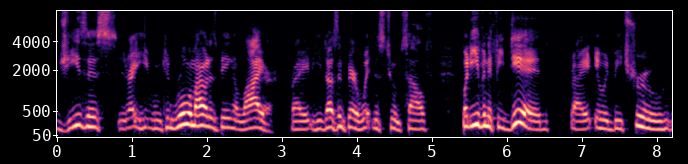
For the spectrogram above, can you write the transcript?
jesus right? He we can rule him out as being a liar right? He doesn't bear witness to himself. But even if he did right it would be true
